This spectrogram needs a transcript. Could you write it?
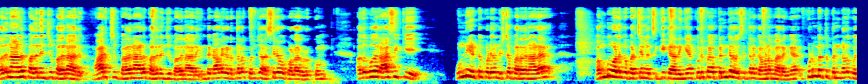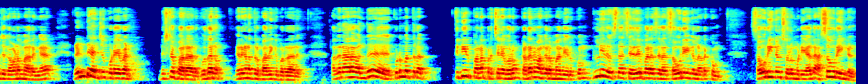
பதினாலு பதினஞ்சு பதினாறு. மார்ச் பதினாலு பதினஞ்சு பதினாறு. இந்த காலகட்டத்தில் கொஞ்சம் அசிரவ கோளாறு இருக்கும். அதுபோக ராசிக்கு ஒன்று எட்டு குடைவன் டிஸ்டர்ப் ஆகிறதுனால வம்பு வழக்கு பிரச்சனையில் சிக்கிக்காதீங்க. குறிப்பாக பெண்கள் விஷயத்தில் கவனமாக இருங்க. குடும்பத்து பெண்களும் கொஞ்சம் கவனமாக இருங்க. ரெண்டு அஞ்சு குடையவன் டிஸ்டர்ப் ஆகிறாரு புதனும் கிரகணத்தில் பாதிக்கப்படுறாரு. அதனால் வந்து குடும்பத்தில் திடீர் பண பிரச்சனை வரும். கடன் வாங்குற மாதிரி இருக்கும். பிள்ளைகள் விஷயத்தில் எதிர்பாராத சில சௌரியங்கள் நடக்கும். சௌரியங்கள் சொல்ல முடியாது அசௌரியங்கள்.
